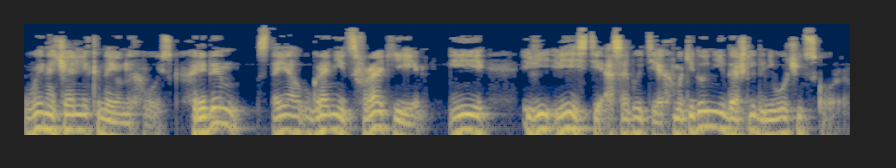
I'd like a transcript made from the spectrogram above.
военачальника наемных войск. Харидем стоял у границ Фракии, и вести о событиях в Македонии дошли до него очень скоро.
